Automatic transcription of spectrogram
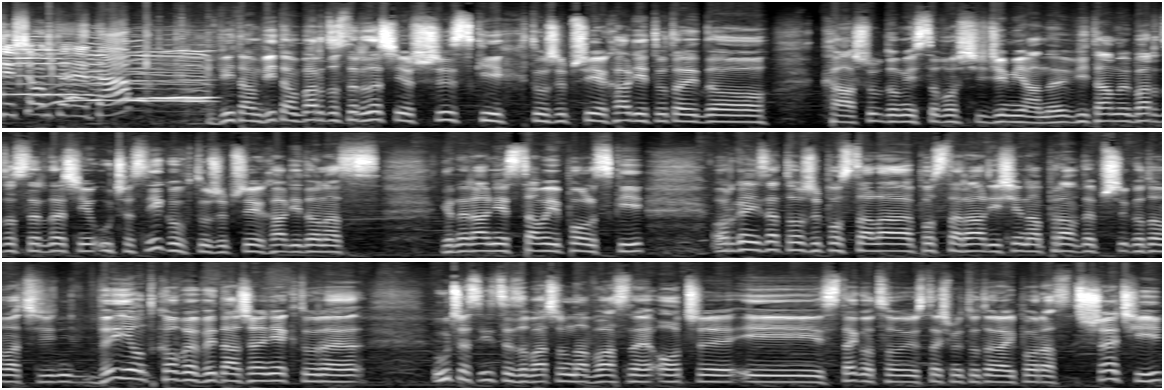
dziesiąty etap. Witam, witam bardzo serdecznie wszystkich, którzy przyjechali tutaj do Kaszub, do miejscowości Dziemiany. Witamy bardzo serdecznie uczestników, którzy przyjechali do nas generalnie z całej Polski. Organizatorzy postala, postarali się naprawdę przygotować wyjątkowe wydarzenie, które uczestnicy zobaczą na własne oczy i z tego, co jesteśmy tutaj po raz trzeci,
